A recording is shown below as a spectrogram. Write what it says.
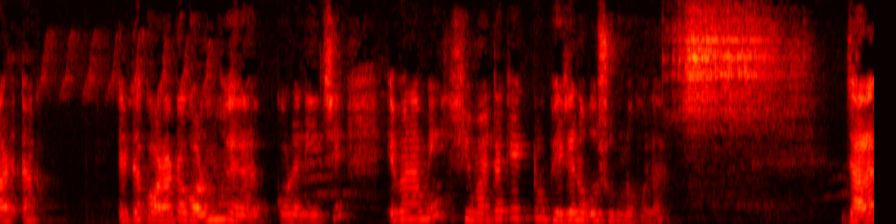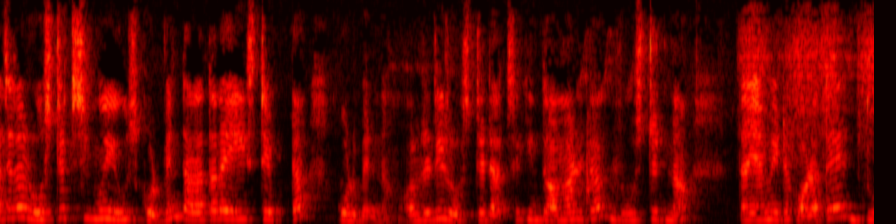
আর এক, এটা কড়াটা গরম হয়ে করে নিয়েছি। এবার আমি সিমাইটাকে একটু ভেজে নেব শুকনো খোলায়। যারা যারা রোস্টেড সিমই ইউজ করবেন, তারা তারা এই স্টেপটা করবেন না। অলরেডি রোস্টেড আছে, কিন্তু আমার এটা রোস্টেড না। তাই আমি এটা কড়াতে দু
